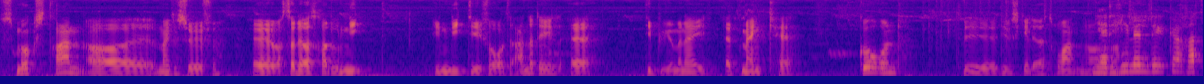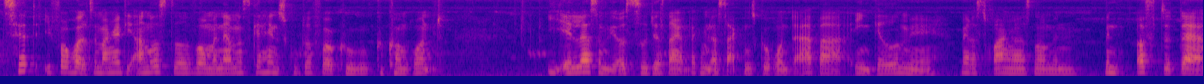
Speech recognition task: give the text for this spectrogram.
smuk strand, og øh, man kan surfe. Øh, og så er det også ret unikt, unikt i forhold til andre dele af de byer, man er i, at man kan gå rundt til de forskellige restauranter. Ja, det hele ligger ret tæt i forhold til mange af de andre steder, hvor man nærmest skal have en scooter for at kunne, kunne komme rundt. I Ella, som vi også tidligere snakkede om, der kan man også sagtens gå rundt. Der er bare en gade med med restauranter og sådan noget, men, men ofte der,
